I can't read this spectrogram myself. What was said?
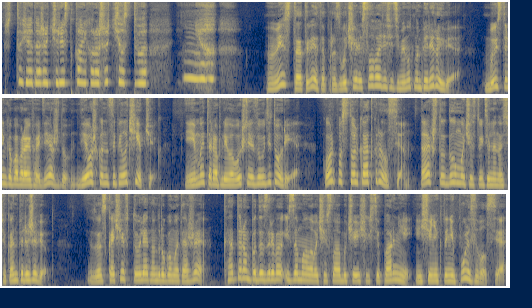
что я даже через ткань хорошо чувствую. Ня...» Вместо ответа прозвучали слова о десятиминутном перерыве. Быстренько поправив одежду, девушка нацепила чепчик, и мы торопливо вышли из аудитории. Корпус только открылся, так что, думаю, чувствительный Носикан переживет. Заскочив в туалет на другом этаже, которым, подозреваю, из-за малого числа обучающихся парней еще никто не пользовался,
